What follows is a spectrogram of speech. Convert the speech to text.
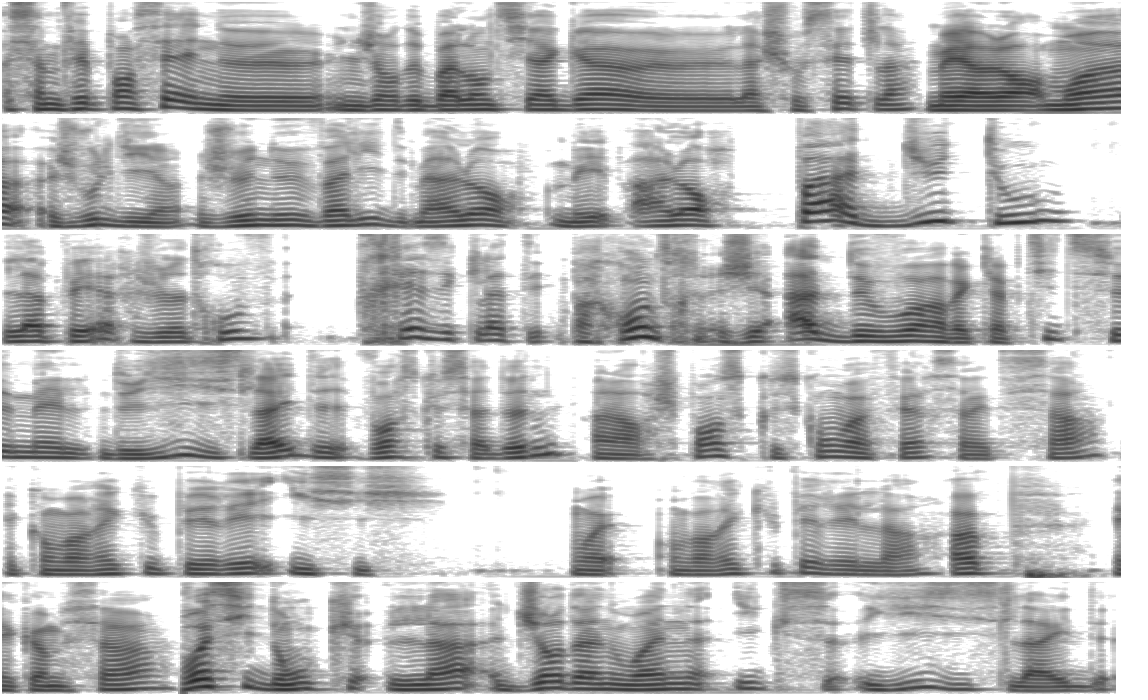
Ça me fait penser à une, une genre de Balenciaga, euh, la chaussette là. Mais alors, moi, je vous le dis, hein, je ne valide. Mais alors, mais alors, pas du tout la paire. Je la trouve très éclatée. Par contre, j'ai hâte de voir avec la petite semelle de Yeezy Slide, voir ce que ça donne. Alors, je pense que ce qu'on va faire, ça va être ça, et qu'on va récupérer ici. Ouais, on va récupérer là. Hop, et comme ça. Voici donc la Jordan 1 X Yeezy Slide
